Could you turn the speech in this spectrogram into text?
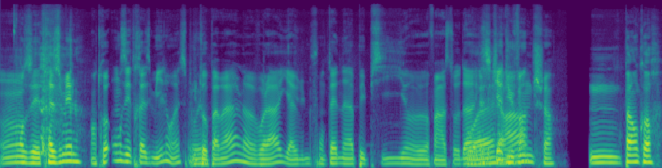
11 et 13 000. Entre 11 et 13 000, ouais, c'est plutôt Oui. pas mal. Euh, voilà, il y a une fontaine à Pepsi, euh, enfin à soda. Ouais. Est-ce qu'il y a du vin de chat? Pas encore.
